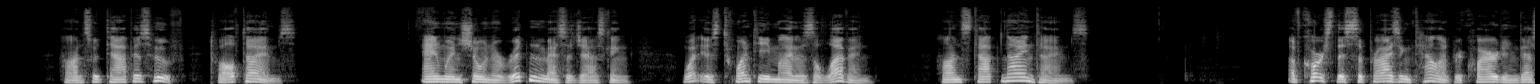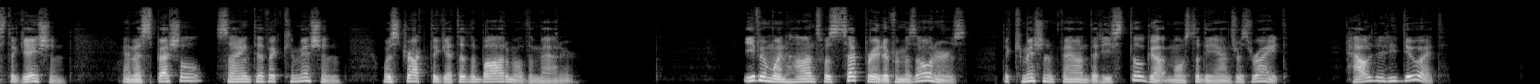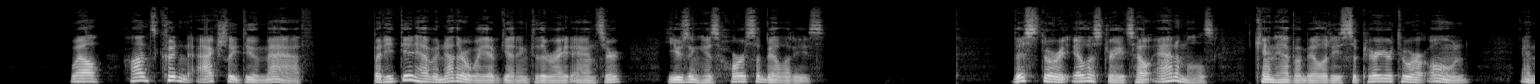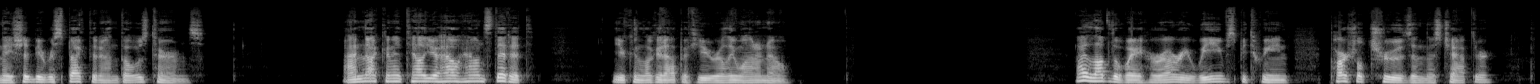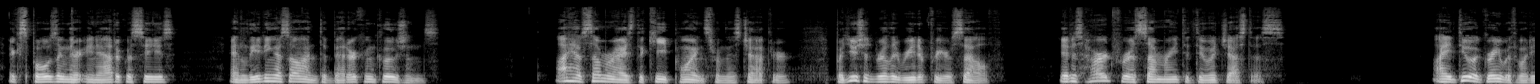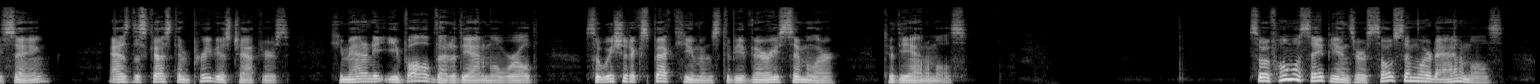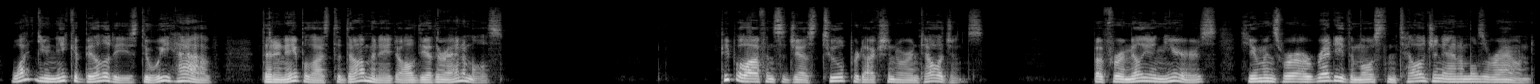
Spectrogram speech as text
Hans would tap his hoof twelve times. And when shown a written message asking, what is 20 minus 11? Hans tapped nine times. Of course, this surprising talent required investigation, and a special scientific commission was struck to get to the bottom of the matter. Even when Hans was separated from his owners, the commission found that he still got most of the answers right. How did he do it? Well, Hans couldn't actually do math, but he did have another way of getting to the right answer, using his horse abilities. This story illustrates how animals can have abilities superior to our own, and they should be respected on those terms. I'm not going to tell you how Hans did it. You can look it up if you really want to know. I love the way Harari weaves between partial truths in this chapter, exposing their inadequacies and leading us on to better conclusions. I have summarized the key points from this chapter, but you should really read it for yourself. It is hard for a summary to do it justice. I do agree with what he's saying. As discussed in previous chapters, humanity evolved out of the animal world, so we should expect humans to be very similar to the animals. So if Homo sapiens are so similar to animals, what unique abilities do we have that enable us to dominate all the other animals? People often suggest tool production or intelligence. But for a million years, humans were already the most intelligent animals around,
